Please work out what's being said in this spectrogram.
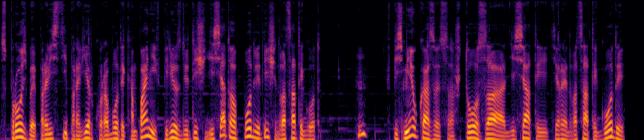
с просьбой провести проверку работы компании в период с 2010 по 2020 год. Хм. В письме указывается, что за 10-20 годы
